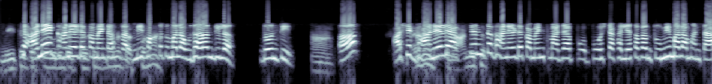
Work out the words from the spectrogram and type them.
मी तर ते अनेक घाणेरडे कमेंट बोलत असतात मी असतो फक्त. तुम्हाला उदाहरण दिलं दोन तीन हा. अ असे नाही, घाणेरडे आम्ही अत्यंत घाणेरडे कमेंट्स माझ्या पो- पोस्टच्या खाली असतात आणि तुम्ही मला म्हणता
